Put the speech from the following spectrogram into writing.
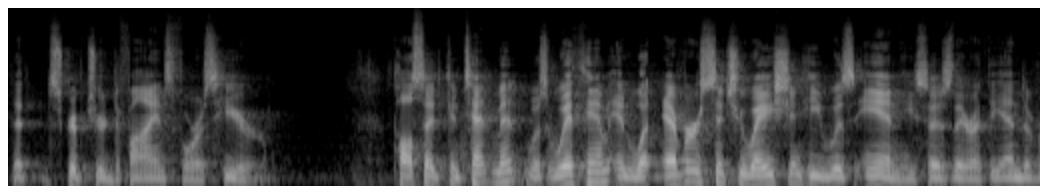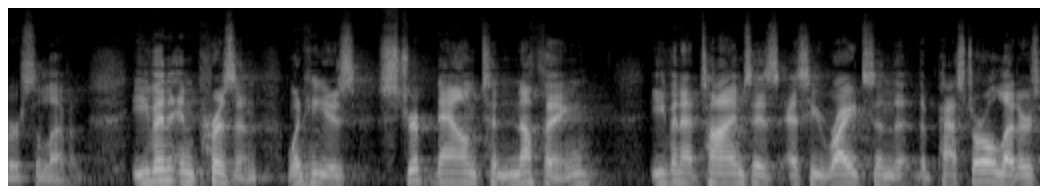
that Scripture defines for us here. Paul said contentment was with him in whatever situation he was in, he says there at the end of verse 11. Even in prison, when he is stripped down to nothing, even at times, as, as he writes in the, the pastoral letters,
